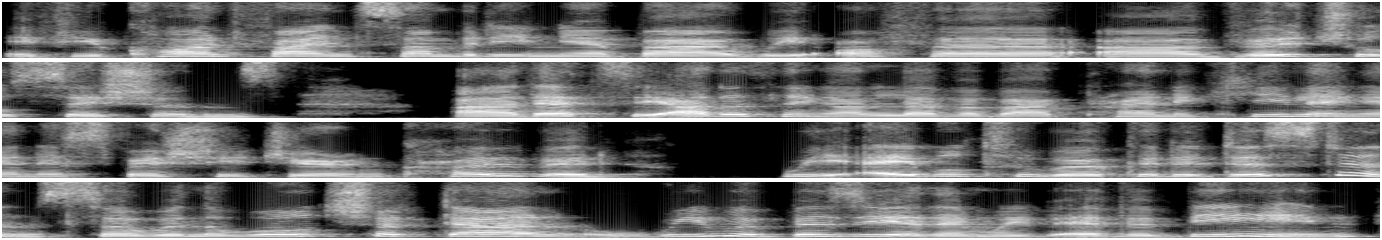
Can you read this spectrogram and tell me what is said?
If you can't find somebody nearby, we offer uh, virtual sessions. Uh, that's the other thing I love about pranic healing, and especially during COVID, we're able to work at a distance. So when the world shut down, we were busier than we've ever been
